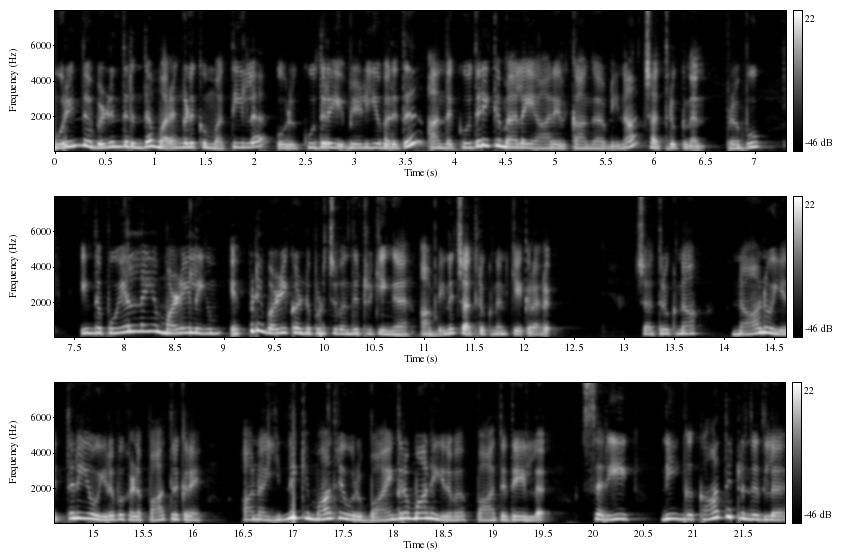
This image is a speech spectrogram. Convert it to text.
முறிந்து விழுந்திருந்த மரங்களுக்கு மத்தியில் ஒரு குதிரை வெளியே வருது. அந்த குதிரைக்கு மேலே யார் இருக்காங்க அப்படின்னா சத்ருக்னன். பிரபு இந்த புயல்லையும் மழையிலையும் எப்படி வழி கண்டுபிடிச்சு வந்துட்ருக்கீங்க அப்படின்னு சத்ருக்னன் கேட்குறாரு சத்ருக்னா நானும் எத்தனையோ இரவுகளை பார்த்துருக்குறேன். ஆனா இன்னைக்கு மாதிரி ஒரு பயங்கரமான இரவை பார்த்ததே இல்லை. சரி நீ இங்க காத்துட்டு இருந்ததுல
